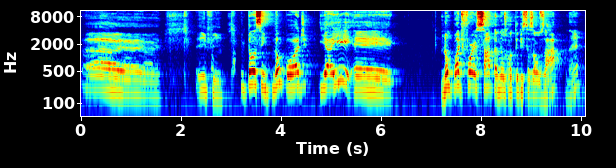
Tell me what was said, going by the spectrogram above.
ai, ai, ai. Enfim. Então, assim, não pode. E aí, é... não pode forçar também os roteiristas a usar, né?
